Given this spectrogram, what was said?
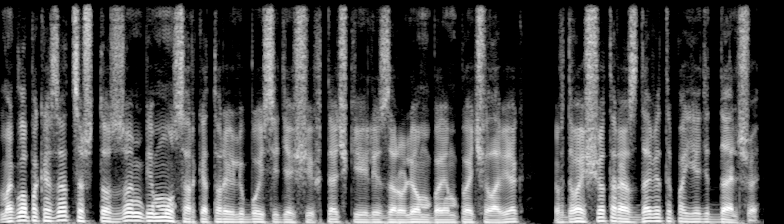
Могло показаться, что зомби-мусор, который любой сидящий в тачке или за рулем БМП человек в два счета раздавит и поедет дальше.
